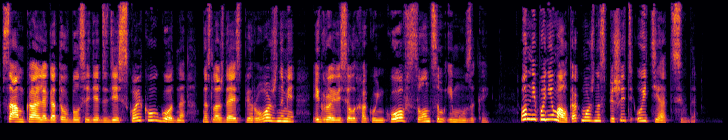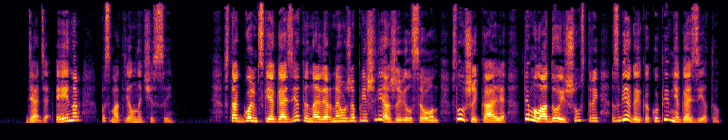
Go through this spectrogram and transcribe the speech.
Сам Каля готов был сидеть здесь сколько угодно, наслаждаясь пирожными, игрой веселых окуньков, солнцем и музыкой. Он не понимал, как можно спешить уйти отсюда. Дядя Эйнер посмотрел на часы. «Стокгольмские газеты, наверное, уже пришли», — оживился он. «Слушай, Калли, ты молодой и шустрый, сбегай-ка, купи мне газету».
